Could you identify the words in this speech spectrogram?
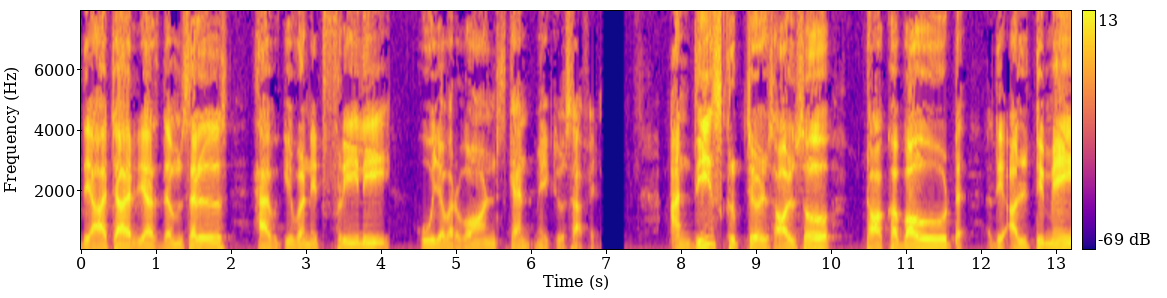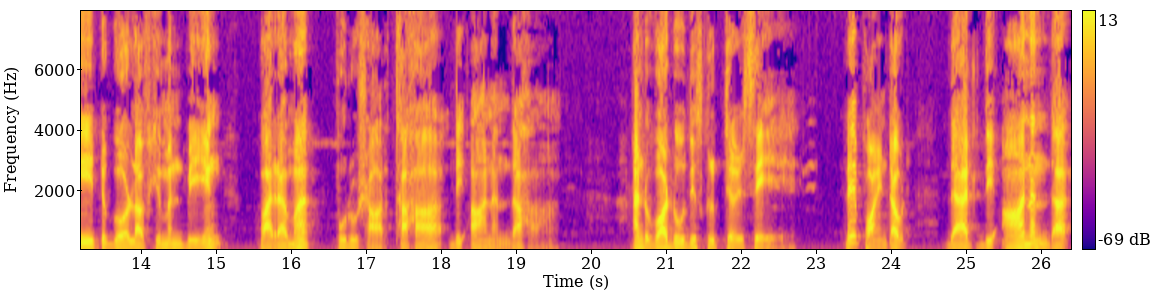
the acharyas themselves have given it freely. Whoever wants can make use of it. And these scriptures also talk about the ultimate goal of human being parama purushartha the ananda and what do the scriptures say? They point out that the ananda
